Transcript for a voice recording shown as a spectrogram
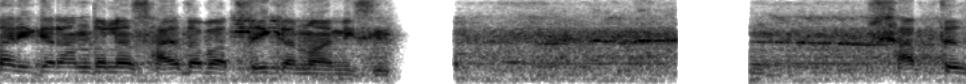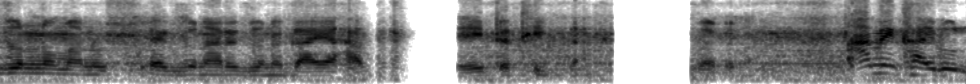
তারিখের আন্দোলনে সায়দাবাদ সেইখানেও আমি ছিলাম। স্বার্থের জন্য মানুষ একজন আরেকজনের গায়ে হাত এটা ঠিক না। আমি খাইরুল,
